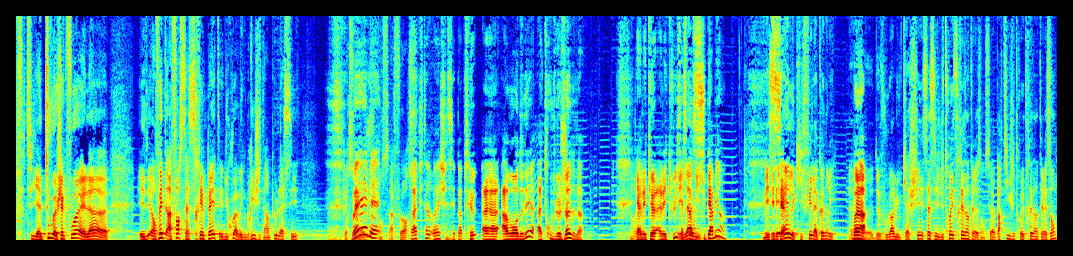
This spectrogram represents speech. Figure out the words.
Il y a tout à chaque fois. Elle a. euh, Et en fait, à force, ça se répète et du coup, avec Brie, j'étais un peu lassé. euh, Ouais, mais- Je pense à force. Ah putain, ouais, je sais pas. Parce que euh, à un moment donné, elle trouve le jeune là. Ouais. Et avec, euh, avec lui, ça Et se là, passe oui. super bien. Mais c'est c'est- elle qui fait la connerie. Euh, Voilà. de vouloir lui cacher. Ça, c'est- j'ai trouvé très intéressant. C'est la partie que j'ai trouvé très intéressante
